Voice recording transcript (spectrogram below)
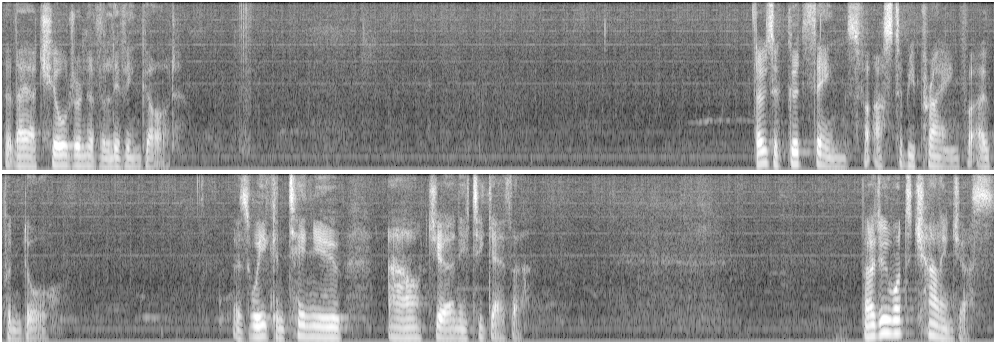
that they are children of the living God. Those are good things for us to be praying for open door as we continue our journey together. But I do want to challenge us.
